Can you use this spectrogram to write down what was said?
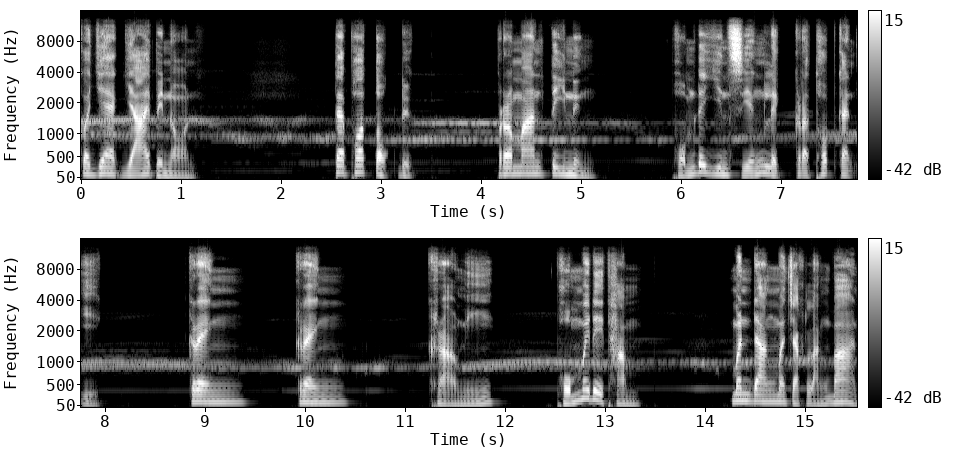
ก็แยกย้ายไปนอน แต่พอตกดึก ประมาณตีหนึ่ง ผมได้ยินเสียงเหล็กกระทบกันอีก เกรงเกรงคราวนี้ ผมไม่ได้ทำมันดังมาจากหลังบ้าน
